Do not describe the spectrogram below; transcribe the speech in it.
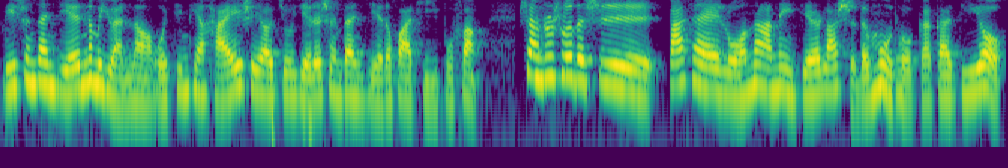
离圣诞节那么远了，我今天还是要纠结着圣诞节的话题不放。上周说的是巴塞罗那那节拉屎的木头嘎嘎迪奥，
